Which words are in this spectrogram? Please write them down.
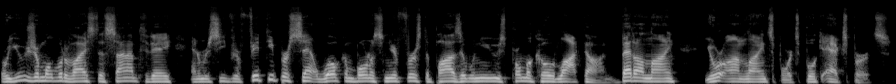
or use your mobile device to sign up today and receive your 50% welcome bonus on your first deposit when you use promo code Locked On. Bet Online, your online sportsbook experts.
